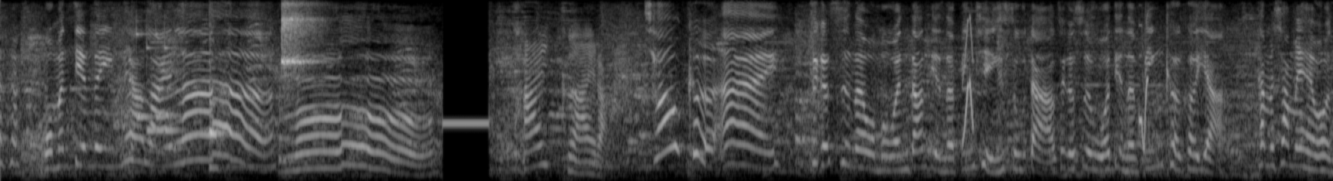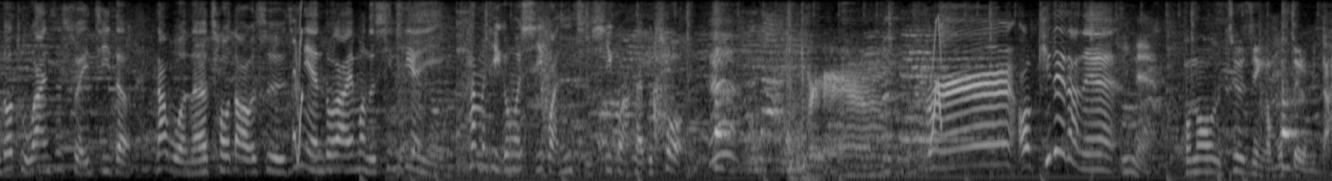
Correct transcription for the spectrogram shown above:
我们点的饮料来了，哦，太可愛啦 超可爱！这个是呢，我们文当点的冰淇淋苏打，这个是我点的冰可可雅，它们上面还有很多图案是随机的。那我呢抽到的是今年哆啦 A 梦的新电影，他们提供的吸管是纸吸管，还不错。哦，綺麗だね。いいねこの宇宙人が持ってるみたい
